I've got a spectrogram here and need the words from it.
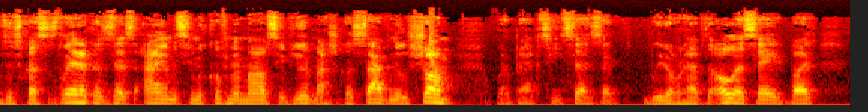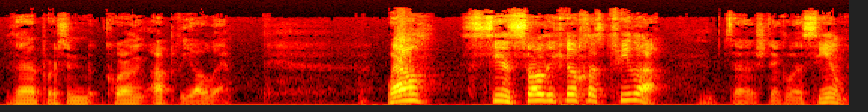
discuss this later because it says I am Simukuf Memav Sifyud Mashkasavnu Shom, where perhaps he says that we don't have the Ola say, but the person coiling up the Ola. Well, see a Soli Kilchas Tfila. It's a shtickle asiyum.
